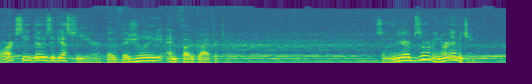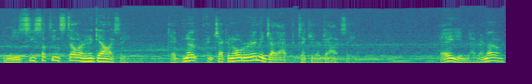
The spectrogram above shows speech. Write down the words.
far exceed those of yesteryear, both visually and photographically. So when you're observing or imaging, and you see something stellar in a galaxy, take note and check an older image of that particular galaxy. Hey, you never know.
